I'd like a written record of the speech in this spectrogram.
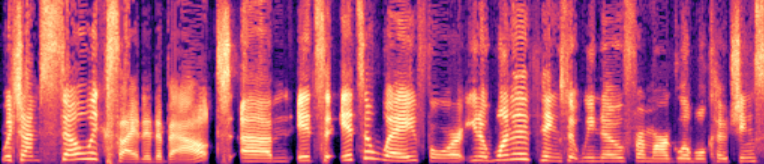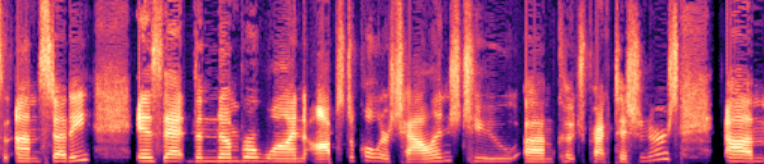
which I'm so excited about. Um, it's it's a way for you know one of the things that we know from our global coaching um, study is that the number one obstacle or challenge to um, coach practitioners um,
